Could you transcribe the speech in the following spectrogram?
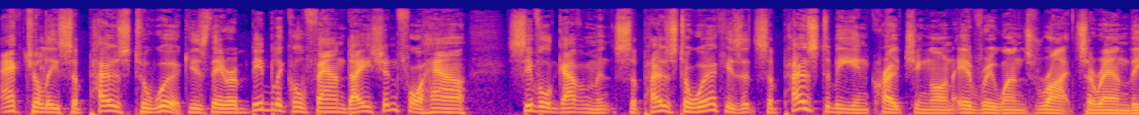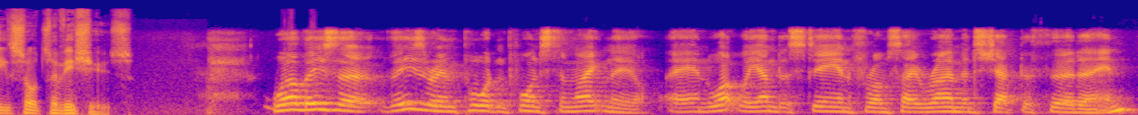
actually supposed to work? Is there a biblical foundation for how civil government's supposed to work? Is it supposed to be encroaching on everyone's rights around these sorts of issues? Well, these are these are important points to make, Neil. And what we understand from, say, Romans chapter 13,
